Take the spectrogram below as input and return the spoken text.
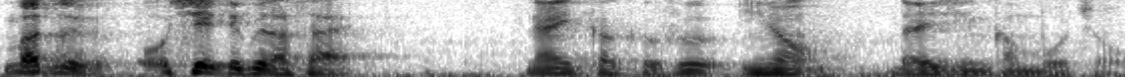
まず教えてください。内閣府井野大臣官房長。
